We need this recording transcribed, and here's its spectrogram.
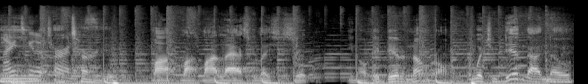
19, attorneys. My, my, my last relationship, you know, it did a number on me. What you did not know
